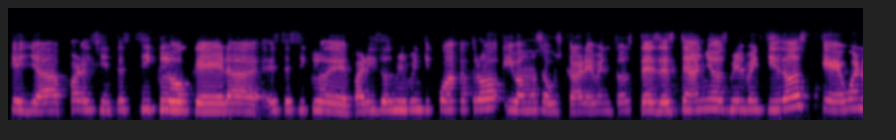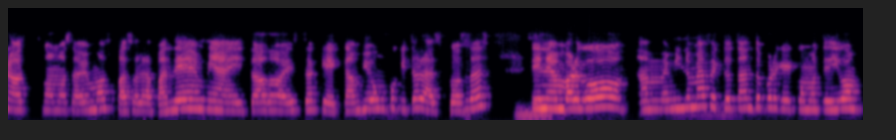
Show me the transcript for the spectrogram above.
que ya para el siguiente ciclo, que era este ciclo de París 2024, íbamos a buscar eventos desde este año 2022, que bueno, como sabemos pasó la pandemia y todo esto que cambió un poquito las cosas. Sin embargo, a mí no me afectó tanto porque como te digo,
